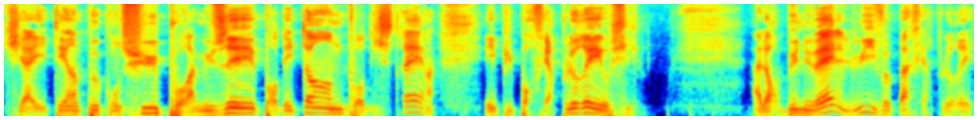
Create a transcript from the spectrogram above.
qui a été un peu conçu pour amuser, pour détendre, pour distraire, et puis pour faire pleurer aussi. Alors Buñuel, lui, il veut pas faire pleurer.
